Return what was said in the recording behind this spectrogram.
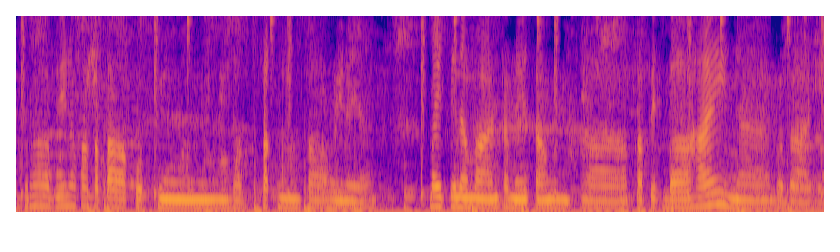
Grabe, nakakatakot yung bagsak ng kahoy na yan. May tinamaan kami isang ah, kapitbahay na babae.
